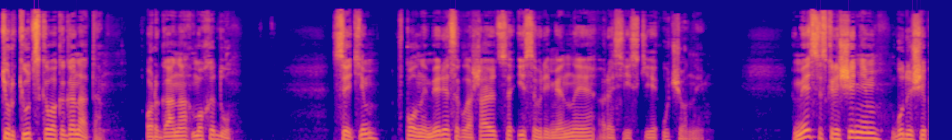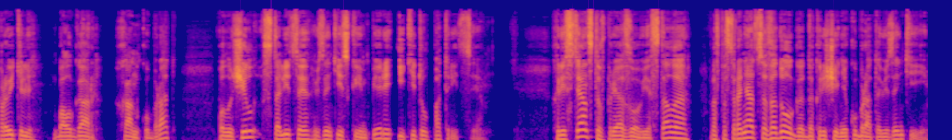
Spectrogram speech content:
тюркютского каганата – Органа Мохеду. С этим в полной мере соглашаются и современные российские ученые. Вместе с крещением будущий правитель болгар хан Кубрат получил в столице Византийской империи и титул патриция – Христианство в Приазовье стало распространяться задолго до крещения Кубрата Византии.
